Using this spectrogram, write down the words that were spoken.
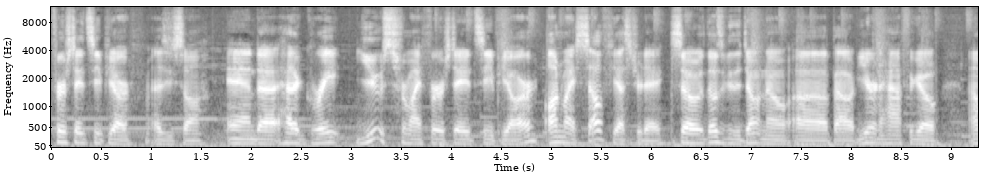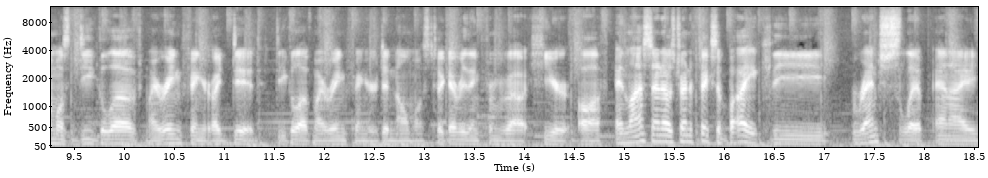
first aid CPR, as you saw, and uh, had a great use for my first aid CPR on myself yesterday. So those of you that don't know, uh, about a year and a half ago, I almost degloved my ring finger. I did deglove my ring finger, didn't almost. Took everything from about here off. And last night I was trying to fix a bike. The wrench slipped and I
